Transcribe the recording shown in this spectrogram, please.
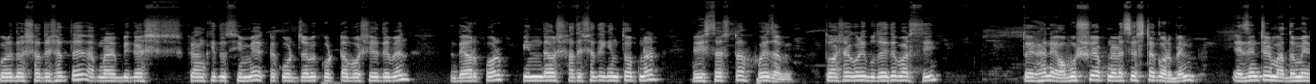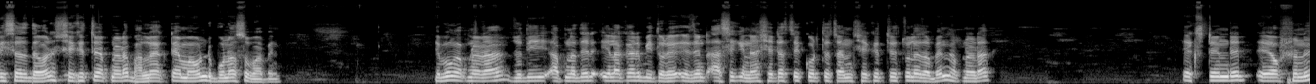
করে দেওয়ার সাথে সাথে আপনার বিকাশ কাঙ্ক্ষিত সিমে একটা কোড যাবে কোডটা বসিয়ে দেবেন। দেওয়ার পর পিন দেওয়ার সাথে সাথে কিন্তু আপনার রিচার্জটা হয়ে যাবে। তো আশা করি বুঝাইতে পারছি। তো এখানে অবশ্যই আপনারা চেষ্টা করবেন এজেন্টের মাধ্যমে রিচার্জ দেওয়ার। সেক্ষেত্রে আপনারা ভালো একটা অ্যামাউন্ট বোনাসও পাবেন। এবং আপনারা যদি আপনাদের এলাকার ভিতরে এজেন্ট আছে কিনা সেটা চেক করতে চান, সেক্ষেত্রে চলে যাবেন আপনারা এক্সটেন্ডেড এই অপশনে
